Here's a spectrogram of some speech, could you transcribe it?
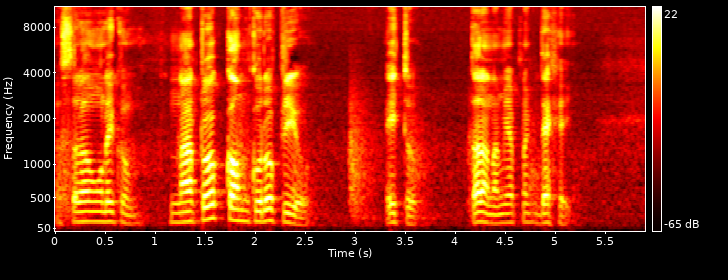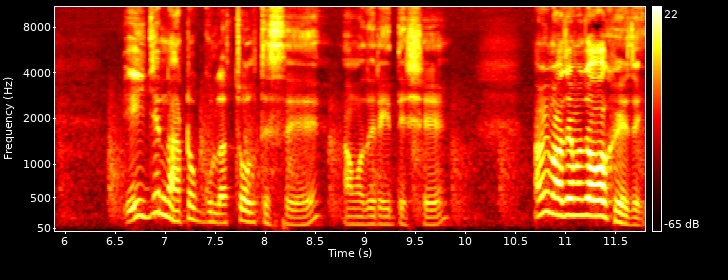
আসসালামু আলাইকুম। নাটক কম করো প্রিয়। এই তো, দাঁড়ান, আমি আপনাকে দেখাই। এই যে নাটকগুলা চলতেছে আমাদের এই দেশে, আমি মাঝে মাঝে অবাক হয়ে যাই।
